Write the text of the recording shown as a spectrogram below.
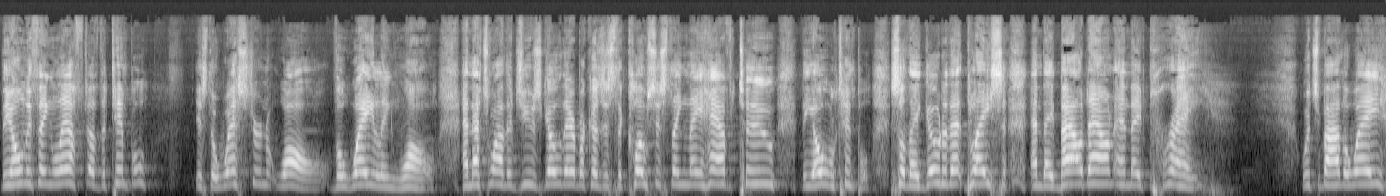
The only thing left of the temple is the western wall, the wailing wall. And that's why the Jews go there because it's the closest thing they have to the old temple. So they go to that place and they bow down and they pray. Which, by the way,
